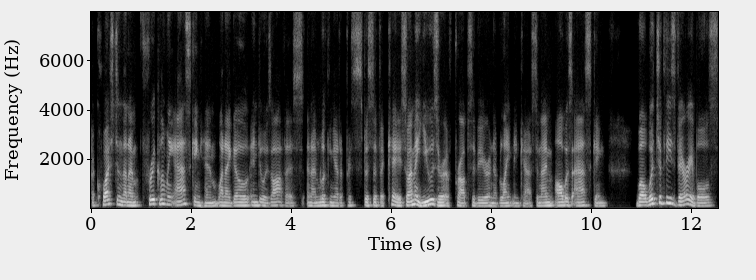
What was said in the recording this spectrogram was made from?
a question that I'm frequently asking him when I go into his office and I'm looking at a specific case. So I'm a user of ProbSevere and of Lightning Cast, and I'm always asking, well, which of these variables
